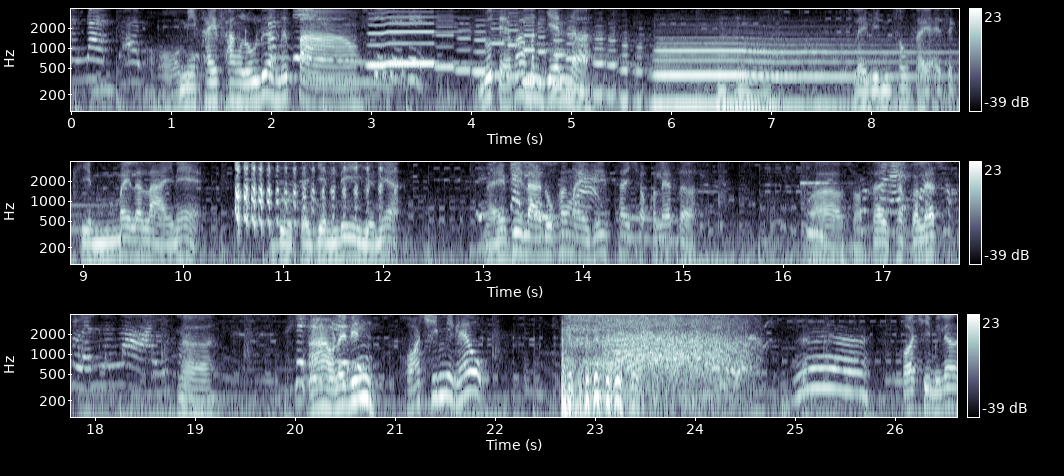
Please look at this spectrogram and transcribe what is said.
งดัดอันโอ้โหมีใครฟังรู้เรื่องหรือเปล่า รู้แต่ว่ามันเย็นเหรออื้อหือเลวินสงสัยไอศครีมไม่ละลายแน่ดูแต่เยลลี่อยู่เนี่ย ไหนพี่ลาดูข้างในที่ไส้ช็อกโกแลตเหรอ ว้าวสอดไส้ช็อกโกแลตช็อกโกแลตละลายเนออ้าวไลวิน ขอชิมอีกแล้วเออขอชิมอีกแล้ว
